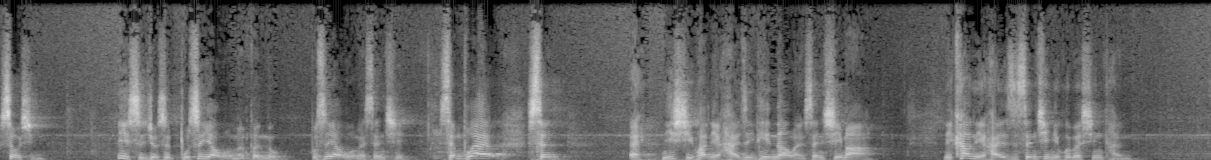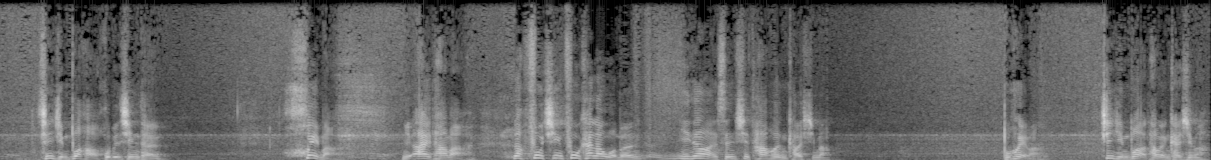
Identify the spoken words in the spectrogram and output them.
受刑，意思就是不是要我们愤怒，不是要我们生气。神不爱生，哎，你喜欢你孩子一天到晚生气吗？你看你孩子生气，你会不会心疼？心情不好会不会心疼？会嘛？你爱他嘛？那父亲父看到我们一天到晚生气，他会很开心吗？不会嘛？心情不好他会很开心吗？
